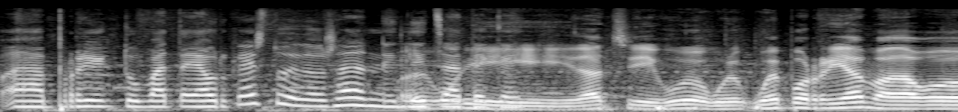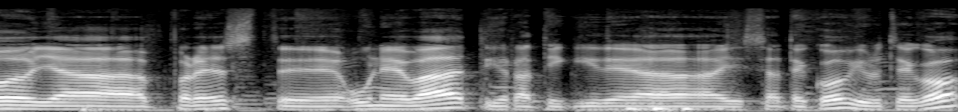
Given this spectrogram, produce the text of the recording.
a, proiektu bate aurkeztu edo zaren Bai, litzateke? Guri idatzi, gu, web horrian badago ja prest eh, gune bat irratik idea izateko, bihurtzeko,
